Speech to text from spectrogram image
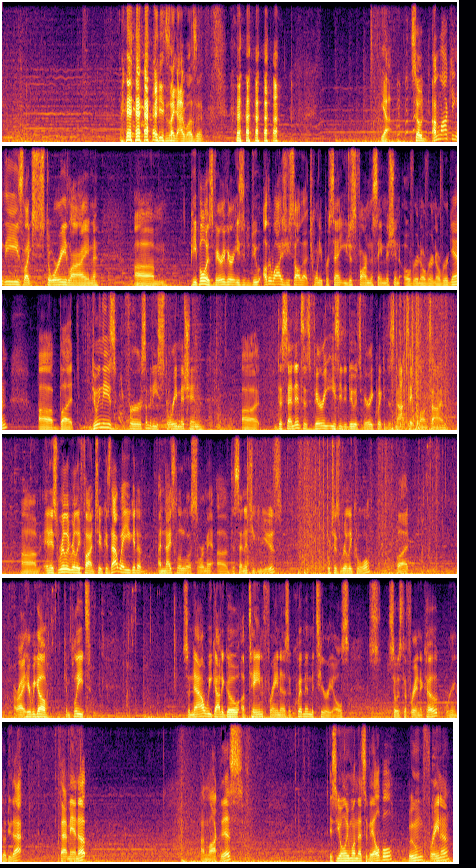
He's like, I wasn't. yeah so unlocking these like storyline um, people is very very easy to do. Otherwise you saw that 20% you just farm the same mission over and over and over again. Uh, but doing these for some of these story mission uh, descendants is very easy to do. It's very quick. It does not take a long time. Um, and it's really really fun too because that way you get a, a nice little assortment of descendants you can use which is really cool. But all right here we go Complete. So now we got to go obtain Freyna's equipment materials. So it's the Freyna code. We're going to go do that. Batman up. Unlock this. It's the only one that's available. Boom, Freyna.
